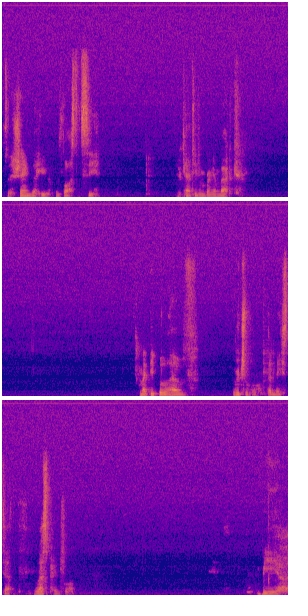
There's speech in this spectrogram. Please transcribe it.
it's a shame that he was lost at sea. You can't even bring him back. my people have a ritual that makes death less painful. We, uh,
